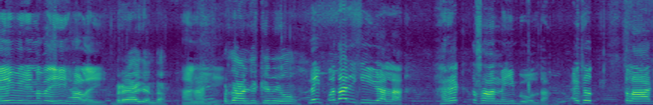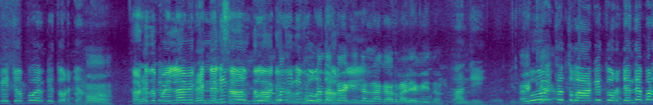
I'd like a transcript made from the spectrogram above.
ਇਹ ਵੀ ਇਹਨਾਂ ਦਾ ਇਹੀ ਹਾਲ ਆ ਜੀ। ਬਰਾਇਆ ਜਾਂਦਾ। ਹਾਂਜੀ। ਪ੍ਰਧਾਨ ਜੀ ਕਿਵੇਂ ਹੋ? ਨਹੀਂ ਪਤਾ ਜੀ ਕੀ ਗੱਲ ਆ ਹਰ ਇੱਕ ਕਿਸਾਨ ਨਹੀਂ ਬੋਲਦਾ। ਇੱਥੋਂ ਤਲਾ ਕੇ ਚੁੱਪ ਕਰਕੇ ਤੁਰ ਜਾਂਦਾ। ਹਾਂ। ਸਾਡੇ ਤਾਂ ਪਹਿਲਾਂ ਵੀ ਕਿੰਨੇ ਕਿਸਾਨ ਤਲਾਕ ਕੋਈ ਨਹੀਂ ਉਹਨਾਂ ਦਾ ਬਹਿ ਕੇ ਗੱਲਾਂ ਕਰਨ ਵਾਲੇ ਕਹੀਦਾ ਹਾਂਜੀ। ਉਹ ਇੱਥੇ ਤਲਾ ਕੇ ਤੁਰ ਜਾਂਦੇ ਪਰ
